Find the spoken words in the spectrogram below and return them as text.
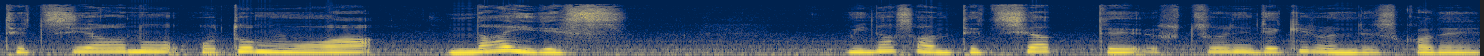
徹夜のお供はないです。皆さん徹夜って普通にできるんですかね？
